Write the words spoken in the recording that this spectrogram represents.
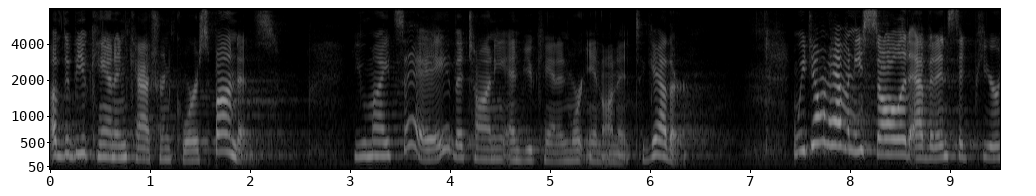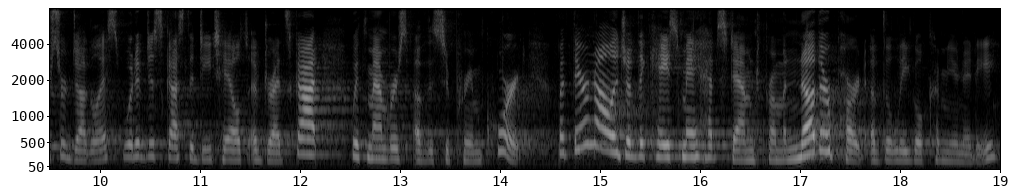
of the Buchanan Catron correspondence. You might say that Taney and Buchanan were in on it together. We don't have any solid evidence that Pierce or Douglas would have discussed the details of Dred Scott with members of the Supreme Court, but their knowledge of the case may have stemmed from another part of the legal community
